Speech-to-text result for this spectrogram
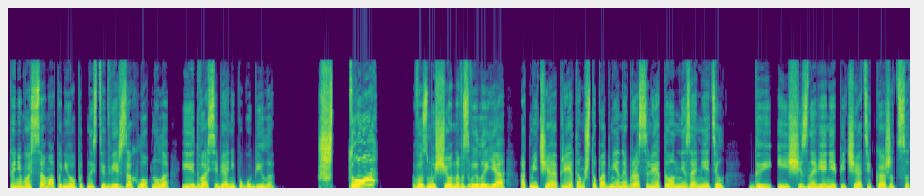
Ты, небось, сама по неопытности дверь захлопнула и едва себя не погубила. «Что?» — возмущенно взвыла я, отмечая при этом, что подмены браслета он не заметил, да и исчезновение печати, кажется,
